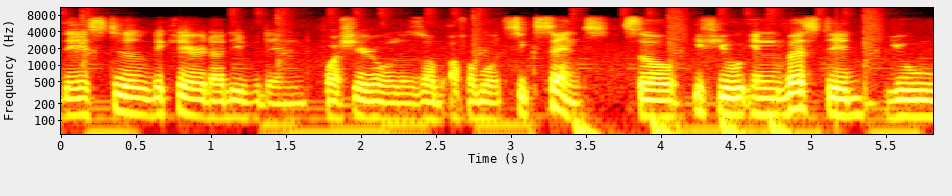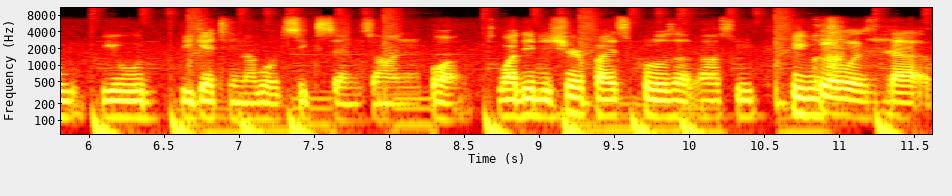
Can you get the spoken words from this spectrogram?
they still declared a dividend for shareholders of, of about six cents. So if you invested, you you would be getting about six cents on what what did the share price close at last week? People Closed at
